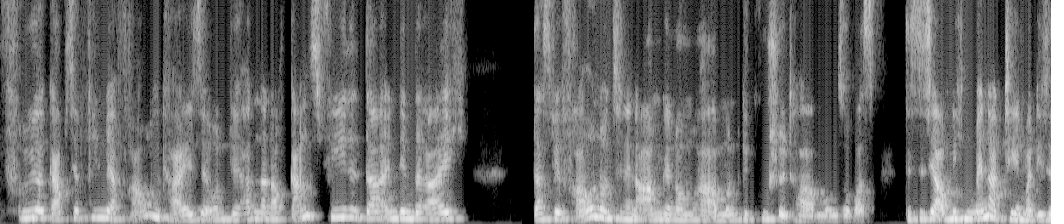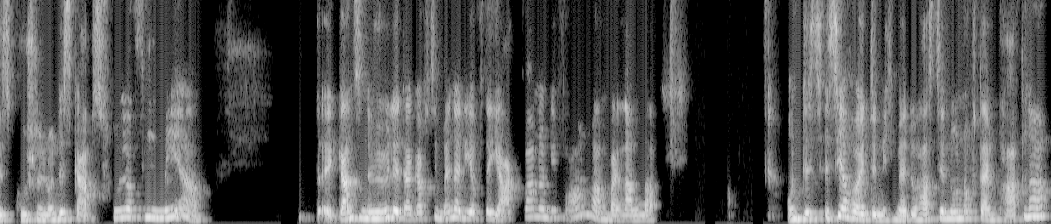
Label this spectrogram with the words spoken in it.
früher gab es ja viel mehr Frauenkreise und wir hatten dann auch ganz viel da in dem Bereich, dass wir Frauen uns in den Arm genommen haben und gekuschelt haben und sowas. Das ist ja auch nicht ein Männerthema, dieses Kuscheln. Und das gab es früher viel mehr. Ganz in der Höhle, da gab es die Männer, die auf der Jagd waren und die Frauen waren beieinander. Und das ist ja heute nicht mehr. Du hast ja nur noch deinen Partner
